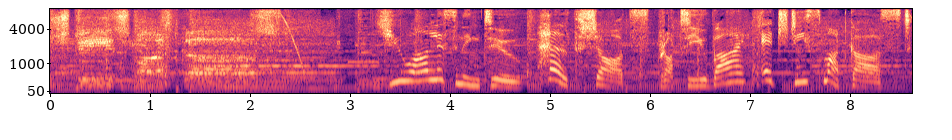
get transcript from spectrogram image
HD Smartcast. You are listening to Health Shots brought to you by HT Smartcast.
